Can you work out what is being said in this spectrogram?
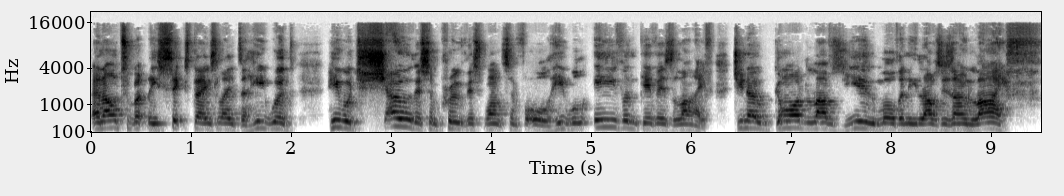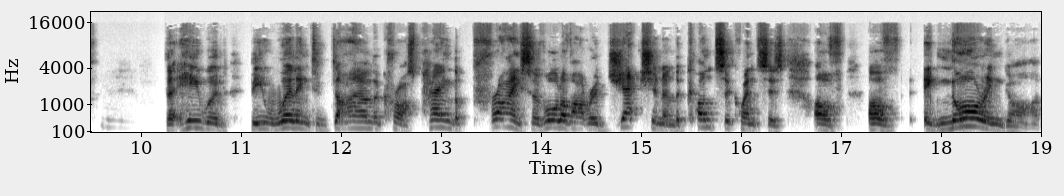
And ultimately 6 days later he would he would show this and prove this once and for all. He will even give his life. Do you know God loves you more than he loves his own life? That he would be willing to die on the cross, paying the price of all of our rejection and the consequences of, of ignoring God,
